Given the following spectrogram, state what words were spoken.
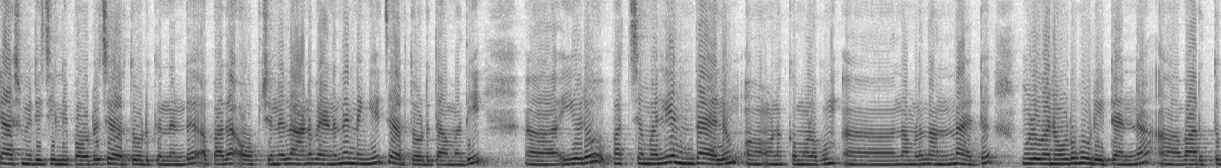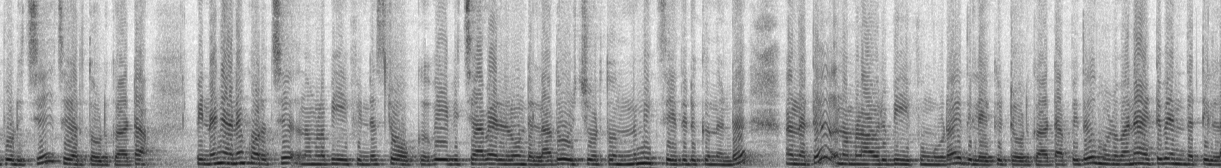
കാശ്മീരി ചില്ലി പൗഡർ ചേർത്ത് കൊടുക്കുന്നുണ്ട്. അപ്പോൾ അത് ഓപ്ഷനലാണ് വേണമെന്നുണ്ടെങ്കിൽ ചേർത്ത് കൊടുത്താൽ മതി. ഈ ഒരു പച്ചമല്ലി എന്തായാലും ഉണക്കമുളകും നമ്മൾ നന്നായിട്ട് മുഴുവനോട് കൂടിയിട്ട് തന്നെ വറുത്ത് പൊടിച്ച് ചേർത്ത് കൊടുക്കുക കേട്ടോ. പിന്നെ ഞാൻ കുറച്ച് നമ്മളെ ബീഫിന്റെ സ്റ്റോക്ക് വേവിച്ച ആ വെള്ളം ഉണ്ടല്ലോ അത് ഒഴിച്ചു കൊടുത്ത് ഒന്ന് മിക്സ് ചെയ്തെടുക്കുന്നുണ്ട്. എന്നിട്ട് നമ്മൾ ആ ഒരു ബീഫും കൂടെ ഇതിലേക്ക് ഇട്ട് കൊടുക്കുക കേട്ടോ. അപ്പൊ ഇത് മുഴുവനായിട്ട് വെന്തിട്ടില്ല.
